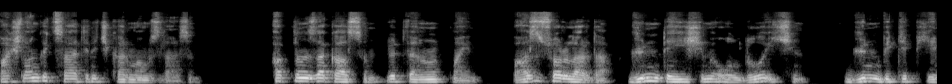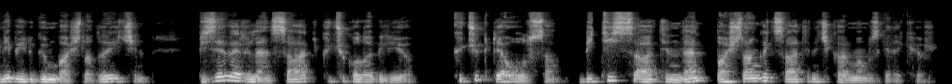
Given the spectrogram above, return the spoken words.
başlangıç saatini çıkarmamız lazım. Aklınızda kalsın lütfen unutmayın. Bazı sorularda gün değişimi olduğu için, gün bitip yeni bir gün başladığı için bize verilen saat küçük olabiliyor. Küçük de olsa bitiş saatinden başlangıç saatini çıkarmamız gerekiyor.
